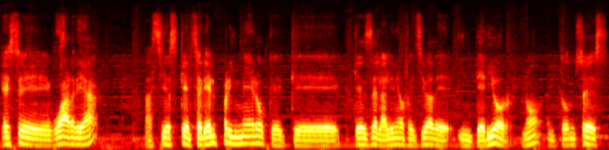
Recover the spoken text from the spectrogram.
ese guardia. Así es que sería el primero que, que, es de la línea ofensiva de interior, ¿no? Entonces,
